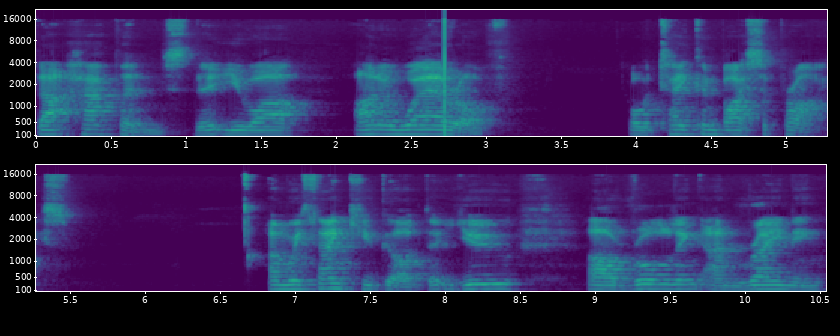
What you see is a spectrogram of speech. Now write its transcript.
that happens that you are unaware of or taken by surprise. And we thank you, God, that you are ruling and reigning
